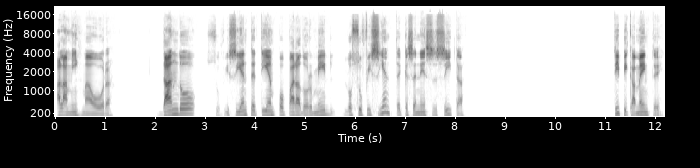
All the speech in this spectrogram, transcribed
a la misma hora dando suficiente tiempo para dormir lo suficiente que se necesita. Típicamente,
